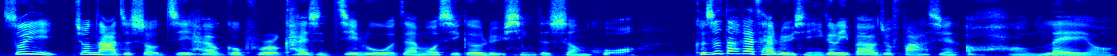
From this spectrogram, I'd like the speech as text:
所以就拿着手机还有 GoPro 开始记录我在墨西哥旅行的生活。可是大概才旅行一个礼拜，我就发现哦，好累哦！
